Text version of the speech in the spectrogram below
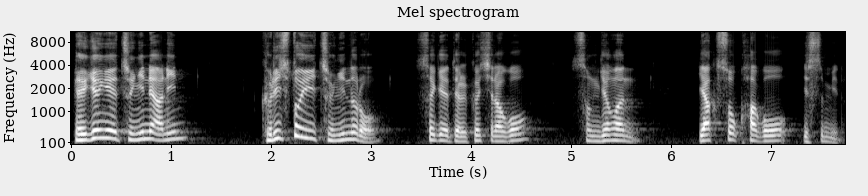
배경의 정인이 아닌 그리스도의 정인으로 서게 될 것이라고 성경은 약속하고 있습니다.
